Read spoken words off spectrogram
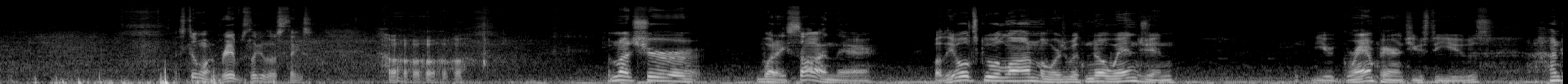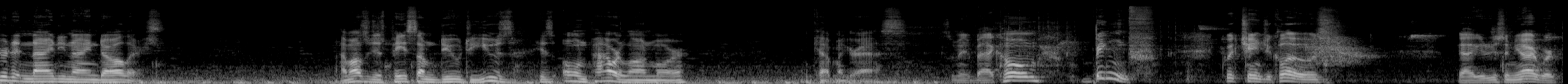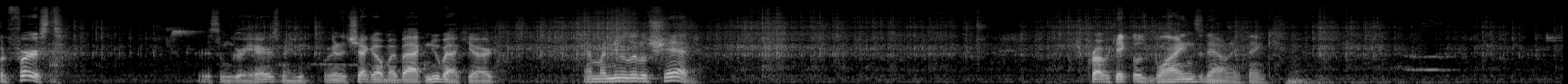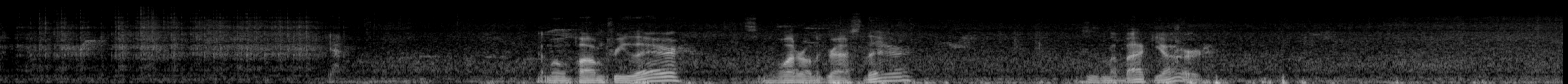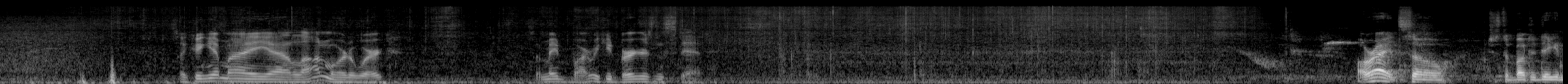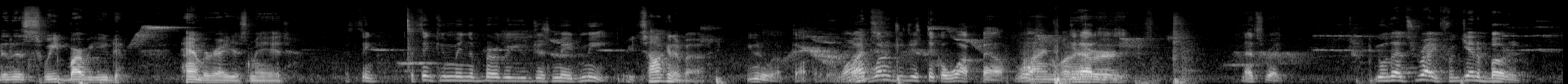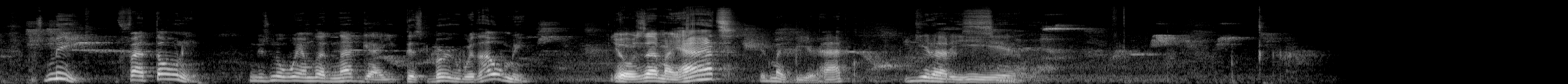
I still want ribs. Look at those things. I'm not sure what I saw in there, but the old school lawnmowers with no engine your grandparents used to use $199. I might as well just pay some dude to use his own power lawnmower and cut my grass. So made it back home. Bing! Quick change of clothes. Gotta go do some yard work. But first, there's some gray hairs maybe. We're gonna check out my back new backyard and my new little shed. Should probably take those blinds down, I think. Got my own palm tree there. Some water on the grass there. This is my backyard. So I couldn't get my uh, lawnmower to work. So I made barbecued burgers instead. All right, so just about to dig into this sweet barbecued hamburger I just made. I think I think you mean the burger you just made me. What are you talking about? You know what I'm talking about. Why, What? why don't you just take a walk, pal? Walk. Fine, Get out whatever. of here. That's right. Yo, that's right. Forget about it. It's me, Fat Tony. And there's no way I'm letting that guy eat this burger without me. Yo, is that my hat? It might be your hat. Get out of here.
